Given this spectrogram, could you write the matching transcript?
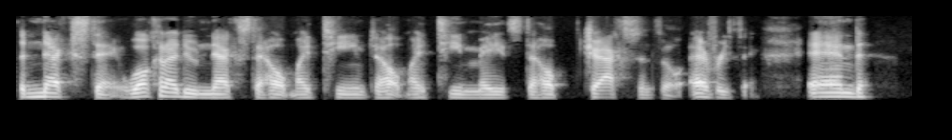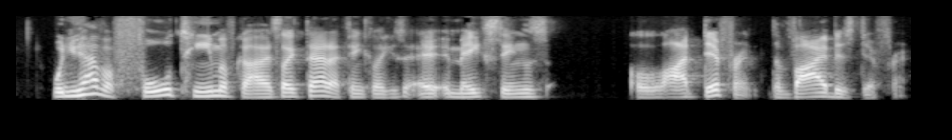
the next thing. What can I do next to help my team, to help my teammates, to help Jacksonville, everything. And when you have a full team of guys like that, I think like said, it makes things a lot different. The vibe is different.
